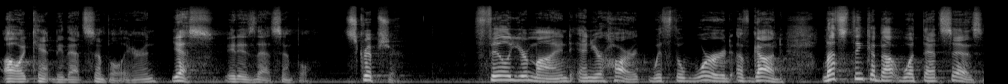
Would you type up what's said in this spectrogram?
Oh, it can't be that simple, Aaron. Yes, it is that simple. Scripture. Fill your mind and your heart with the Word of God. Let's think about what that says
